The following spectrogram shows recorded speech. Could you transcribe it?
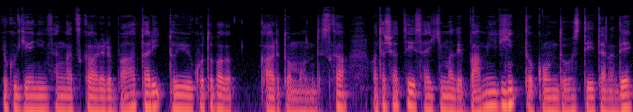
よく芸人さんが使われる場当たりという言葉があると思うんですが私はつい最近までバミリと混同していたので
